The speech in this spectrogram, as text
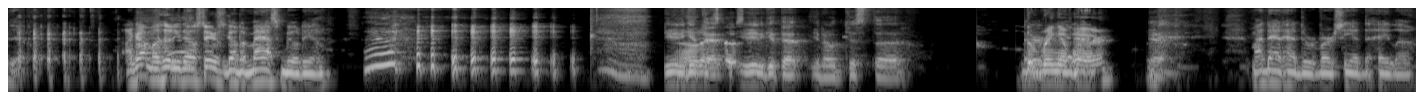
Yeah. I got my hoodie downstairs. It's got a mask built in. You need to Oh, get that's that. so- you need to get that. You know, just the the hair- ring of hair. Yeah, My dad had the reverse. He had the halo.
